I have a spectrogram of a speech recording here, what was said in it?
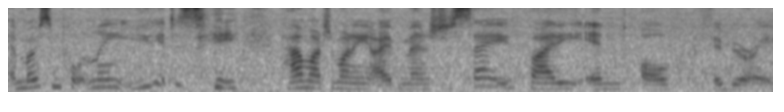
and most importantly, you get to see how much money I've managed to save by the end of February.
